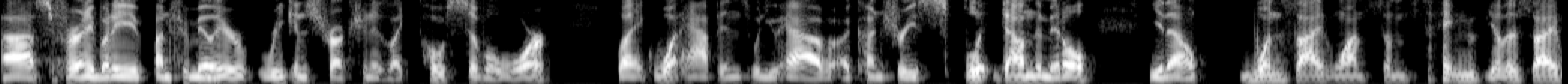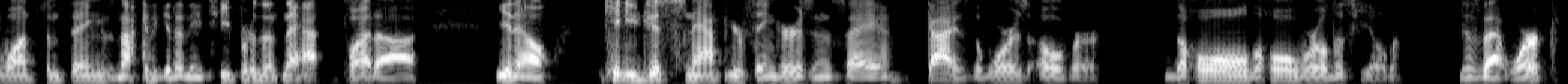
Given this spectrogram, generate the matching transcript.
Uh, so, for anybody unfamiliar, Reconstruction is like post Civil War. Like, what happens when you have a country split down the middle? You know, one side wants some things, the other side wants some things. I'm not going to get any deeper than that, but uh, you know, can you just snap your fingers and say, "Guys, the war is over. The whole the whole world is healed." Does that work?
